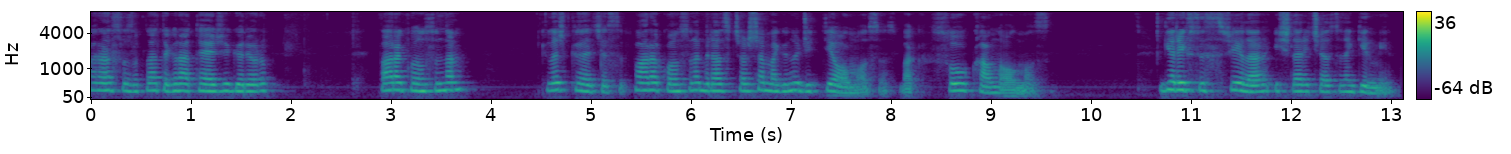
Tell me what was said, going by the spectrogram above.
Kararsızlıklar tekrar tercih görüyorum. Para konusunda kılıç kraliçesi. Para konusunda biraz çarşamba günü ciddi olmalısınız. Bak soğukkanlı olmalısın. Gereksiz şeyler, işler içerisine girmeyin.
